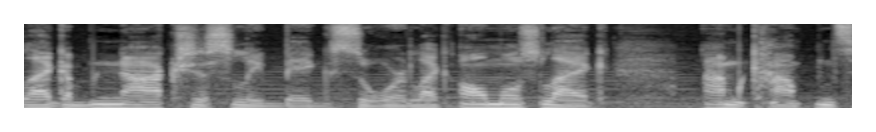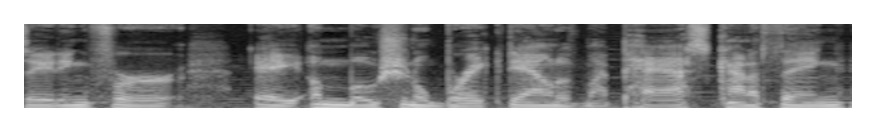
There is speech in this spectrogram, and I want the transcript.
like obnoxiously big sword, like almost like I'm compensating for a emotional breakdown of my past kind of thing.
